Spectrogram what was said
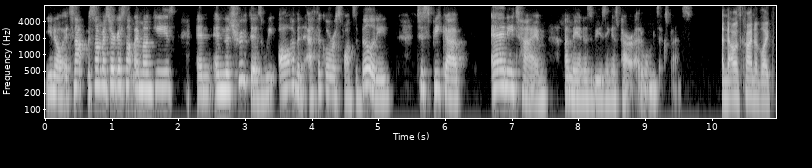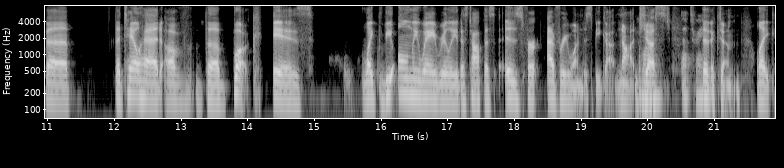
you know, it's not, it's not my circus, not my monkeys. And, and the truth is, we all have an ethical responsibility to speak up anytime a man is abusing his power at a woman's expense. And that was kind of like the, the tailhead of the book is like the only way really to stop this is for everyone to speak up, not Come just That's right. the victim. Like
